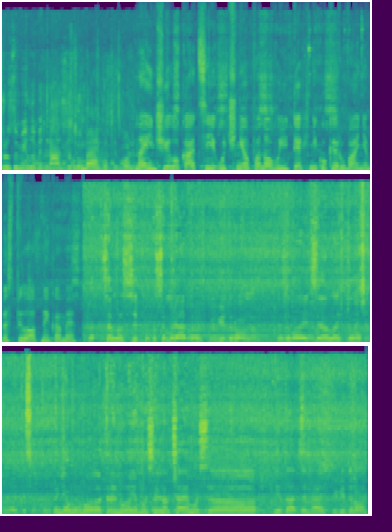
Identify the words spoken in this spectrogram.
Зрозуміло відразу? Да. На іншій локації учні опановують техніку керування безпілотниками. Це в нас симулятор FPV дрона. Називається Lightrock. На ньому ми тренуємося і навчаємося літати на Дронах.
